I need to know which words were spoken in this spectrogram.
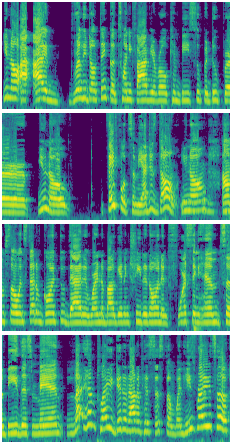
you know, I I really don't think a 25 year old can be super duper, you know, faithful to me. I just don't, you know. Um, so instead of going through that and worrying about getting cheated on and forcing him to be this man, let him play and get it out of his system. When he's ready to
